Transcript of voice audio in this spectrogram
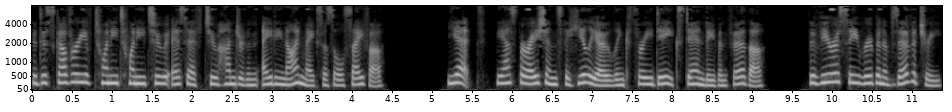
The discovery of 2022 SF289 makes us all safer. Yet, the aspirations for HelioLinc 3D extend even further. The Vera C. Rubin Observatory,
